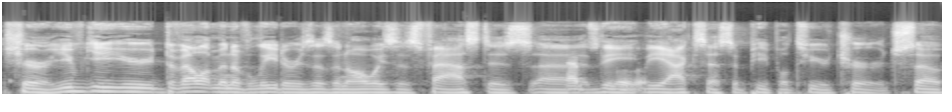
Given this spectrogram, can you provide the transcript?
Sure, You've, your development of leaders isn't always as fast as uh, the the access of people to your church. So,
